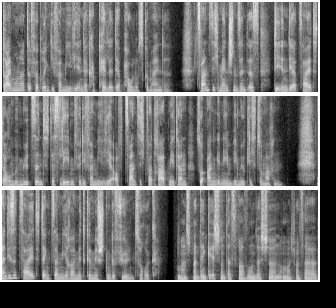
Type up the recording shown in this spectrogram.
Drei Monate verbringt die Familie in der Kapelle der Paulusgemeinde. 20 Menschen sind es, die in der Zeit darum bemüht sind, das Leben für die Familie auf 20 Quadratmetern so angenehm wie möglich zu machen. An diese Zeit denkt Samira mit gemischten Gefühlen zurück. Manchmal denke ich schon, das war wunderschön und manchmal sage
